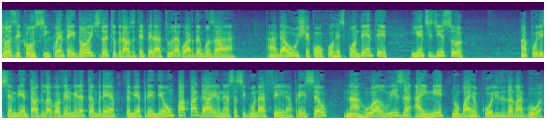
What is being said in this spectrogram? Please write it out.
Doze com 52, 18 graus de temperatura. Aguardamos a, a gaúcha com o correspondente. E antes disso, a Polícia Ambiental de Lagoa Vermelha também, também apreendeu um papagaio nessa segunda-feira. Apreensão na rua Luísa Aimé, no bairro Colina da Lagoa.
